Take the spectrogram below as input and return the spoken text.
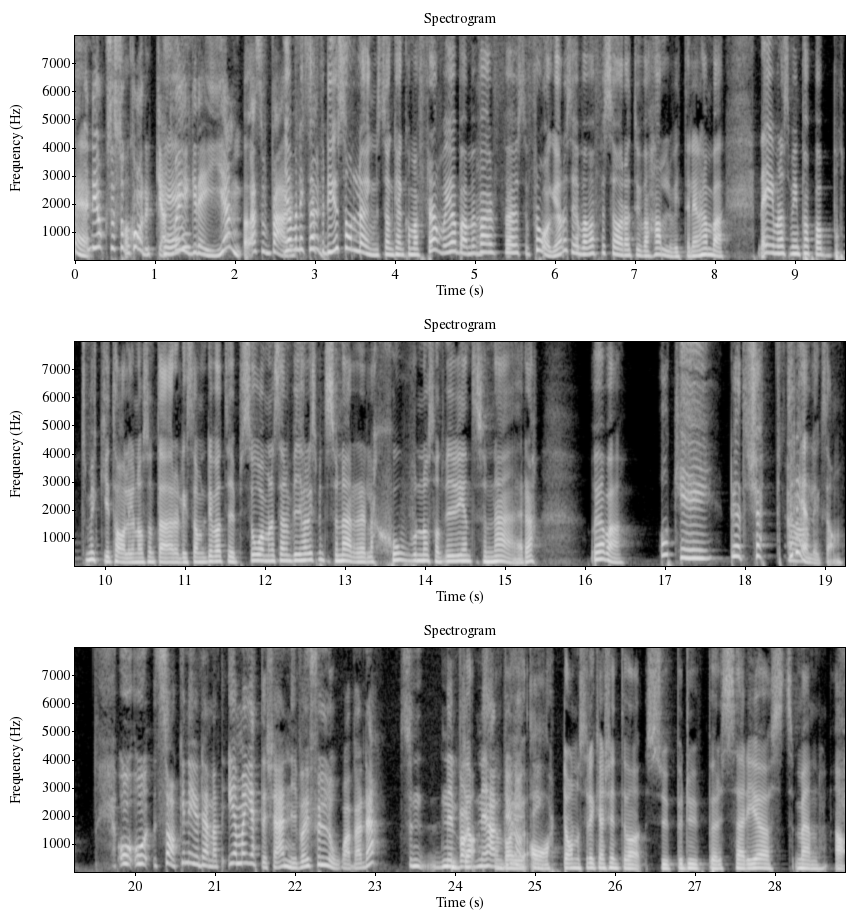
Men det är också så korkat. Okej. Vad är grejen? Alltså varför? Ja men exakt, för det är ju sån lögn som kan komma fram. Och jag bara, men varför? Så frågade jag honom, så jag bara, varför sa du att du var halvitalienare? Han bara, nej men alltså min pappa har bott mycket i Italien och sånt där. Och liksom, det var typ så, men sen, vi har liksom inte så nära relation och sånt. Vi är inte så nära. Och jag bara, okej. Du vet, köpte det liksom. Och, och saken är ju den att är man jättekär, ni var ju förlovade. Så ni, var, ja, ni hade var ju ju någonting. 18 så det kanske inte var superduper seriöst. Men ja.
